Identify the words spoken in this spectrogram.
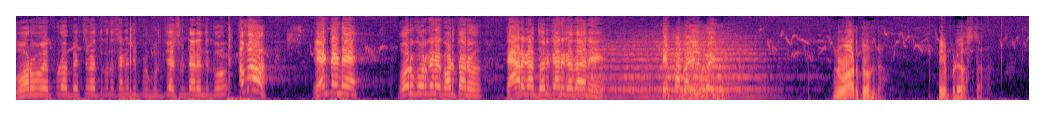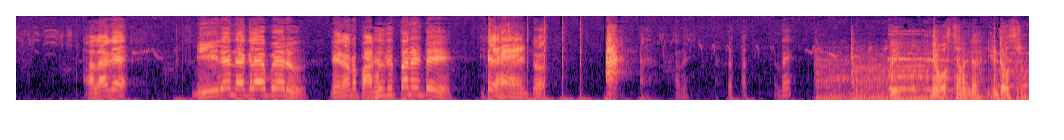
పూర్వం ఎప్పుడో పిచ్చమెత్తుకున్న సంగతి ఇప్పుడు గుర్తు చేసుకుంటారు ఎందుకు? అమ్మా ఏంటంటే ఊరుకోరుకనే కొడతారు. తయారుగా దొరికాను కదా అని. తిప్ప పగిలిపోయింది. నువ్వు ఆడుతూ ఉండు. నేను ఇప్పుడే వస్తాను. అలాగే. మీరే నగలేకపోయారు. నేనేమన్నా పగలు తిస్తానంటే ఏంటో! అదే. అదే. రే నేను వస్తానుగా. ఏంటి అవసరం?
